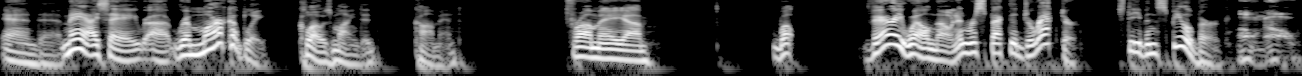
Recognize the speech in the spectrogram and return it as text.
and, uh, may I say, uh, remarkably close minded comment from a, uh, well, very well known and respected director, Steven Spielberg. Oh no.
